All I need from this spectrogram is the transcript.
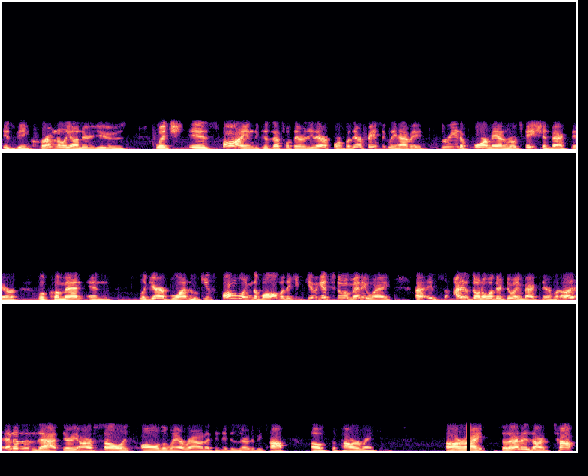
is being criminally underused, which is fine because that's what they're there for. But they basically have a three to four man rotation back there with Clement and LeGarrette Blunt, who keeps fumbling the ball, but they keep giving it to him anyway. Uh, it's I just don't know what they're doing back there. But other, and other than that, they are solid all the way around. I think they deserve to be top of the power rankings. All right, so that is our top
